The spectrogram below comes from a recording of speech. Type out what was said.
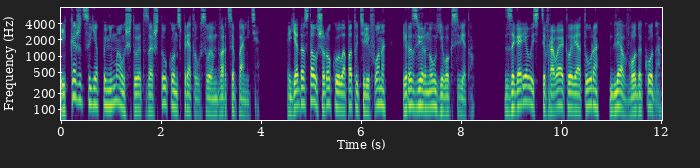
И, кажется, я понимал, что это за штуку он спрятал в своем дворце памяти. Я достал широкую лопату телефона и развернул его к свету. Загорелась цифровая клавиатура для ввода кода.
